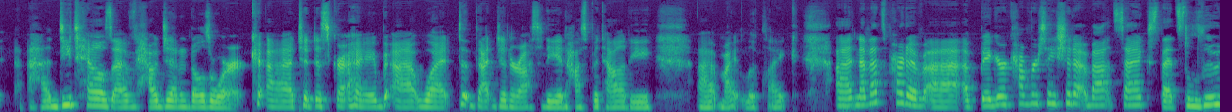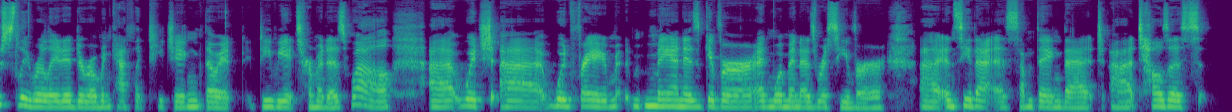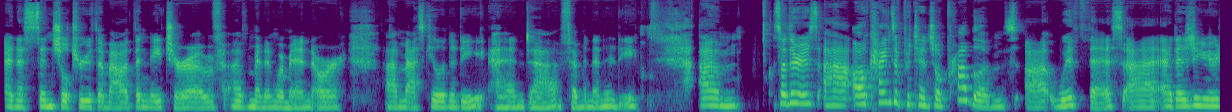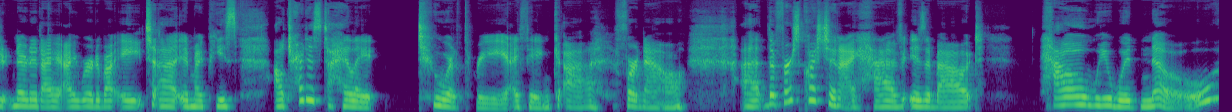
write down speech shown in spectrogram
details of how genitals work to describe what that generosity and hospitality might look like. now, that's part of a bigger conversation about sex that's loosely related to Roman Catholic teaching, though it deviates from it as well, uh, which uh, would frame man as giver and woman as receiver, uh, and see that as something that uh, tells us an essential truth about the nature of, of men and women or uh, masculinity and femininity. Um, so there's uh, all kinds of potential problems uh, with this. Uh, and as you noted, I, I wrote about eight in my piece. I'll try just to highlight two or three, I think, uh, for now. Uh, the first question I have is about how we would know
